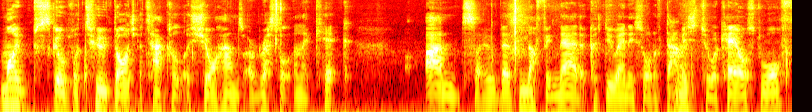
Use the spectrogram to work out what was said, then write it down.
My skills were two dodge, a tackle, a sure hands, a wrestle, and a kick. And so there's nothing there that could do any sort of damage to a Chaos Dwarf.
